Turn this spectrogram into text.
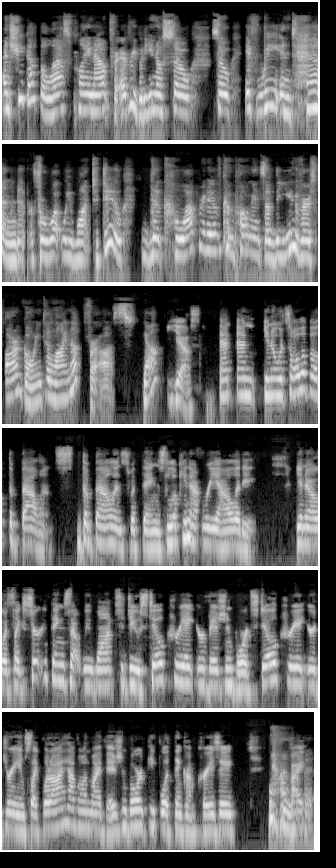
and she got the last plane out for everybody you know so so if we intend for what we want to do the cooperative components of the universe are going to line up for us yeah? Yes and and you know it's all about the balance the balance with things looking at reality you know, it's like certain things that we want to do, still create your vision board, still create your dreams. Like what I have on my vision board, people would think I'm crazy. I,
